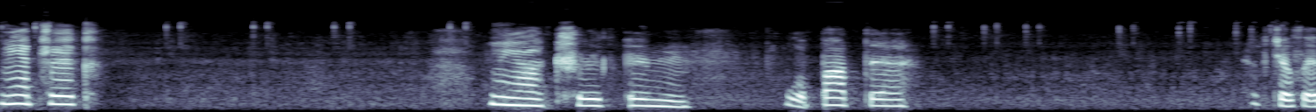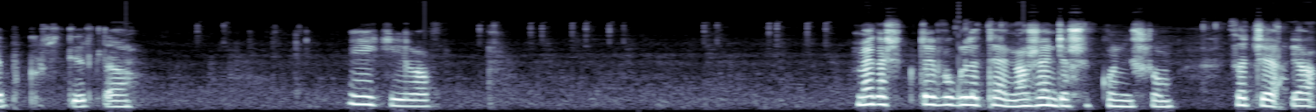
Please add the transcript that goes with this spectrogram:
Mieczyk. Mieczyk. Ym, łopatę. Ja chciał sobie pokusić dirta. I kilo. Mega się tutaj w ogóle te narzędzia szybko niszczą. Znaczy, ja...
